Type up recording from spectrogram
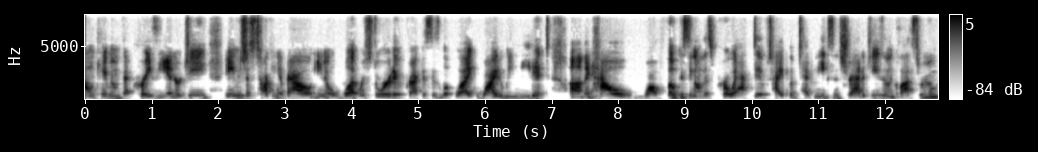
Alan came in with that crazy energy, he was just talking about, you know, what restorative practices look like, why do we need it, um, and how, while focusing on this proactive type of techniques and strategies in the classroom,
